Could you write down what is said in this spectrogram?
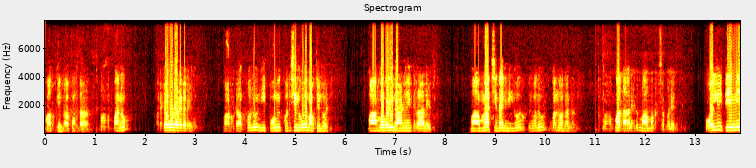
మాకు తెలియకుండా మా అమ్మను అడగ కూడా అడగలేదు. మాకు డబ్బులు ఈ భూమి కొలిసింది కూడా మాకు తెలియదు. మా అమ్మ కూడా ఇలాంటి రాలేదు. మా అమ్మ వచ్చిందా? నీళ్ళు ఎవరు కొనుగోలు అన్నారు మా అమ్మ రాలేదు మా అమ్మకు చెప్పలేదు. ఓన్లీ దీన్ని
